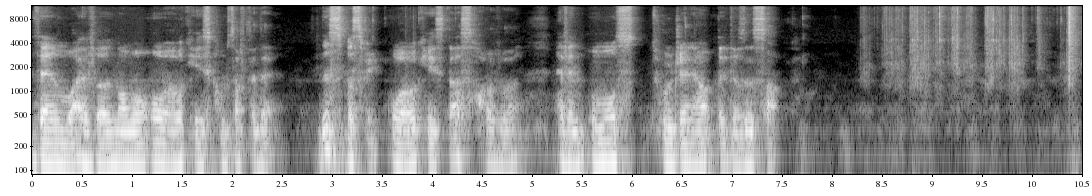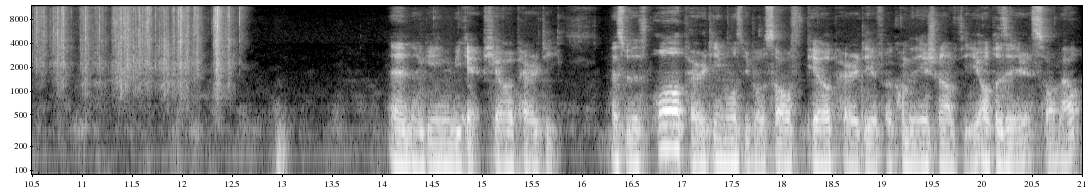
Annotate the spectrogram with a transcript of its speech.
then whatever normal OLL case comes after that. This specific OLL case does, however, have an almost 2 gen out that doesn't suck. and again we get pure parity. As with OLL parity, most people solve pure parity with a combination of the opposite swap out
